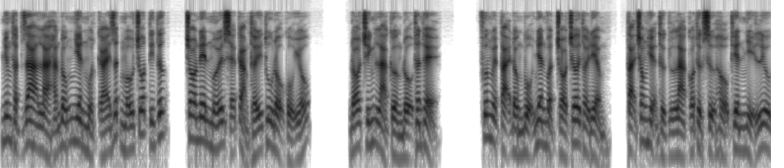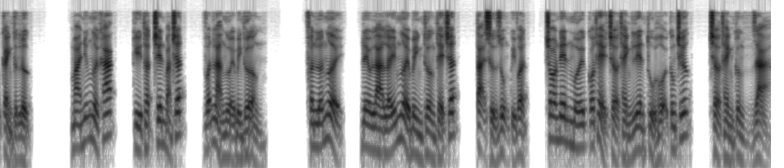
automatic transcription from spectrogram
nhưng thật ra là hắn đống nhiên một cái rất mấu chốt tin tức cho nên mới sẽ cảm thấy thu độ cổ yếu. Đó chính là cường độ thân thể. Phương nguyệt tại đồng bộ nhân vật trò chơi thời điểm, tại trong hiện thực là có thực sự hậu thiên nhị lưu cảnh thực lực. Mà những người khác, kỳ thật trên bản chất, vẫn là người bình thường. Phần lớn người, đều là lấy người bình thường thể chất, tại sử dụng quỷ vật, cho nên mới có thể trở thành liên thủ hội công chức, trở thành cường giả.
